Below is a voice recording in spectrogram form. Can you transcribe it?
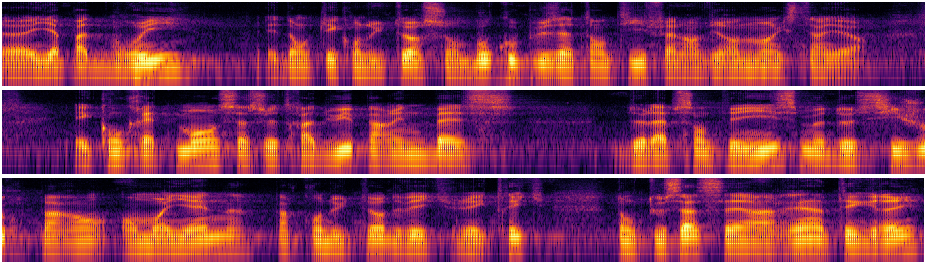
euh, il n'y a pas de bruit, et donc les conducteurs sont beaucoup plus attentifs à l'environnement extérieur. Et concrètement, ça se traduit par une baisse de l'absentéisme de 6 jours par an en moyenne par conducteur de véhicules électriques. Donc tout ça, c'est à réintégrer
